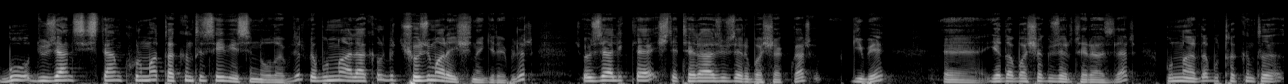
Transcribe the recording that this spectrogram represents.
bu düzen sistem kurma takıntı seviyesinde olabilir ve bununla alakalı bir çözüm arayışına girebilir. Özellikle işte terazi üzeri başaklar gibi e, ya da başak üzeri teraziler bunlarda bu takıntı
